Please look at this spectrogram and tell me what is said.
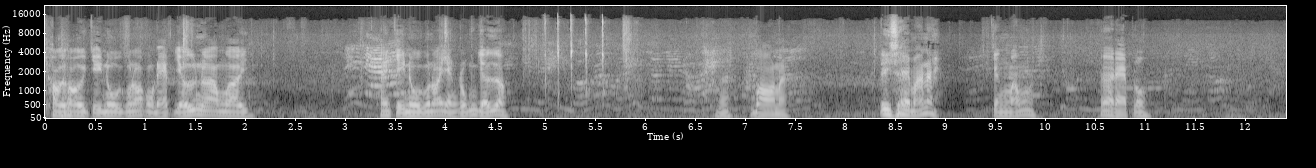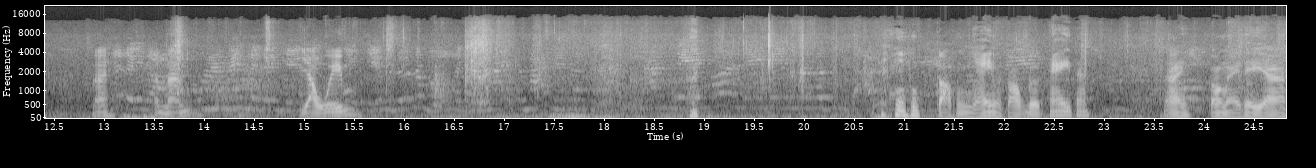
thôi thôi chị nuôi của nó còn đẹp dữ nữa ông ơi. Thấy chị nuôi của nó dàn rúng dữ không? Nè, bò nè. Đi xe mã này chân móng nè. Rất là đẹp luôn. Đây hình ảnh. Dậu yếm cọt nhạy mà cọt được hay ta. Đây con này thì à,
